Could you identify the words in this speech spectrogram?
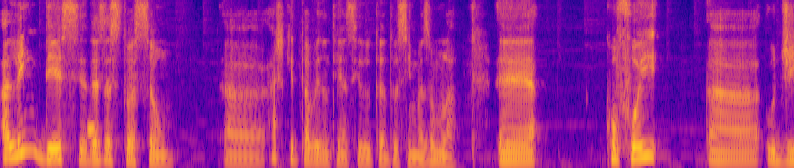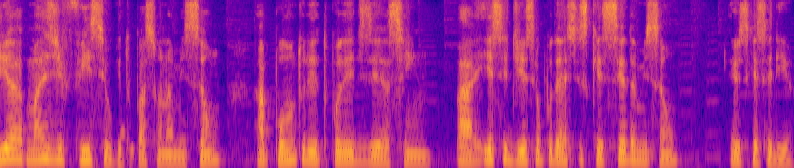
Além desse, dessa situação, Uh, acho que talvez não tenha sido tanto assim, mas vamos lá. É, qual foi uh, o dia mais difícil que tu passou na missão, a ponto de tu poder dizer assim, ah, esse dia se eu pudesse esquecer da missão, eu esqueceria?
